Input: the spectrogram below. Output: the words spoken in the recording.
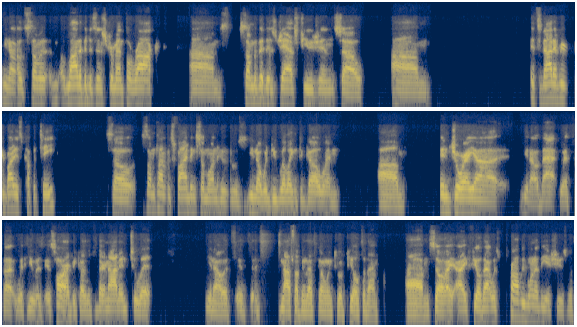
you know, some a lot of it is instrumental rock, um, some of it is jazz fusion. So, um, it's not everybody's cup of tea. So sometimes finding someone who's you know would be willing to go and um, enjoy uh, you know that with uh, with you is, is hard because if they're not into it, you know it's it's it's not something that's going to appeal to them. Um, so I, I feel that was probably one of the issues with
